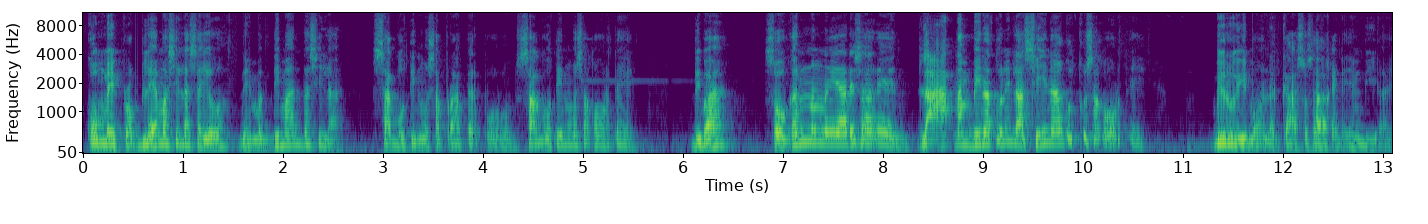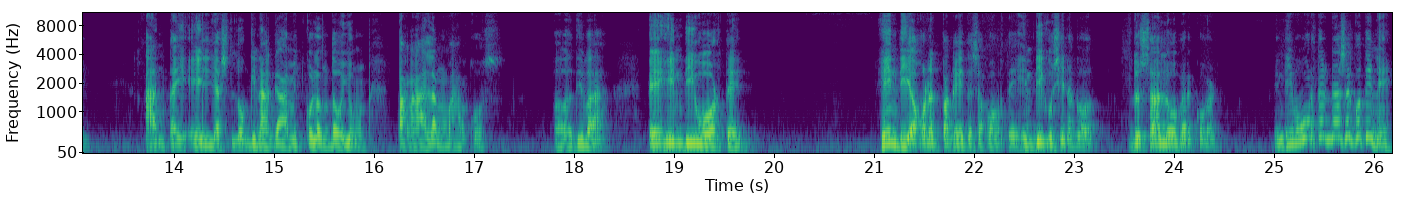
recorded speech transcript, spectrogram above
Kung may problema sila sa'yo, di magdemanda sila. Sagutin mo sa proper forum. Sagutin mo sa korte. Di ba? So, ganun ang nangyari sa akin. Lahat ng binato nila, sinagot ko sa korte. Biruin mo, nagkaso sa akin, NBI. Anti-alias law, ginagamit ko lang daw yung pangalang Marcos. O, di ba? Eh, hindi worth it. Hindi ako nagpakita sa korte. Hindi ko sinagot. Doon sa lower court. Hindi mo worth it na sagutin eh.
